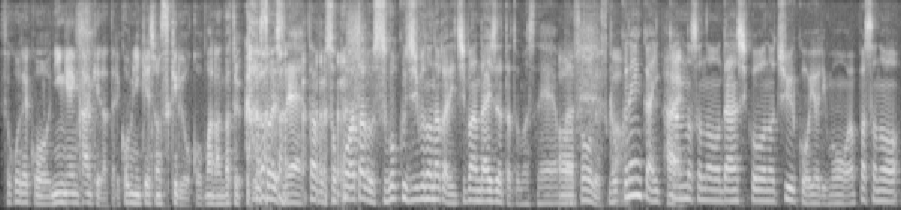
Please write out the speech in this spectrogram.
そこでこう人間関係だったりコミュニケーションスキルをこう学んだというか。そうですね。多分そこは多分すごく自分の中で一番大事だったと思いますね。やっぱそうですか。6年間一貫のその男子校の中高よりもやっぱその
